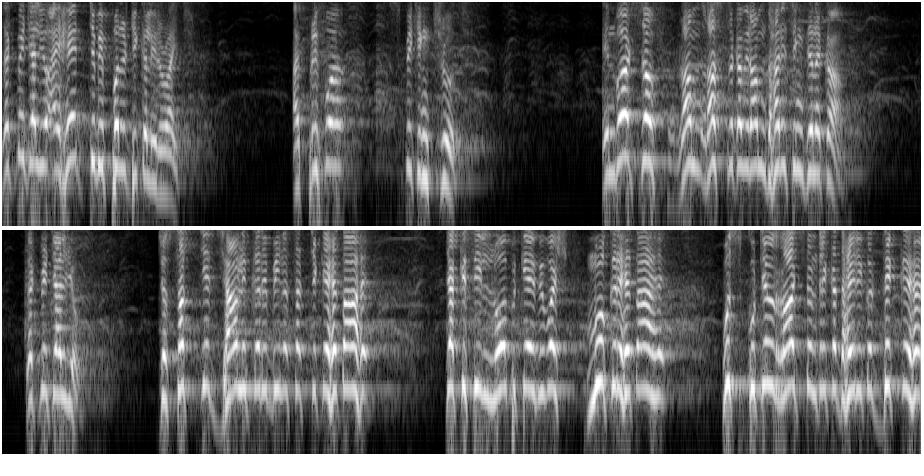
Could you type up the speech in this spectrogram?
Let me tell you, I hate to be politically right. I prefer speaking truth. In words of Ram, Rashtrakavi Ramdhari Singh Dinaka, let me tell you, जो सत्य जान कर भी न सत्य कहता है या किसी लोभ के विवश मूक रहता है उस कुटिल राजतंत्र का धैर्य को दिक्क है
